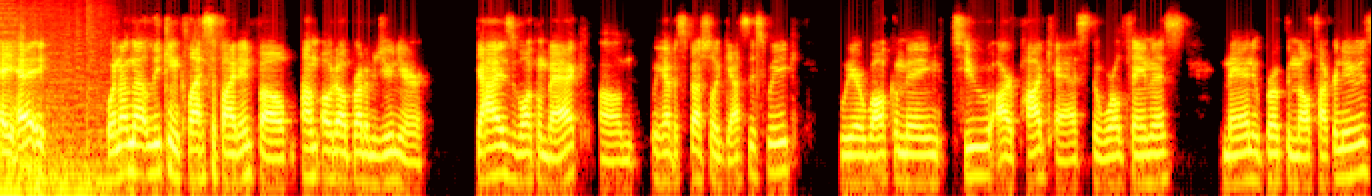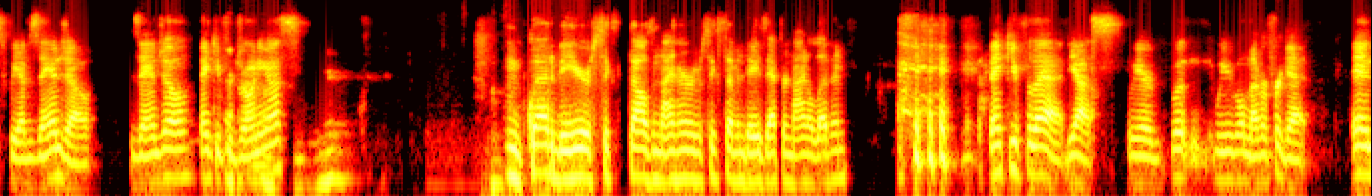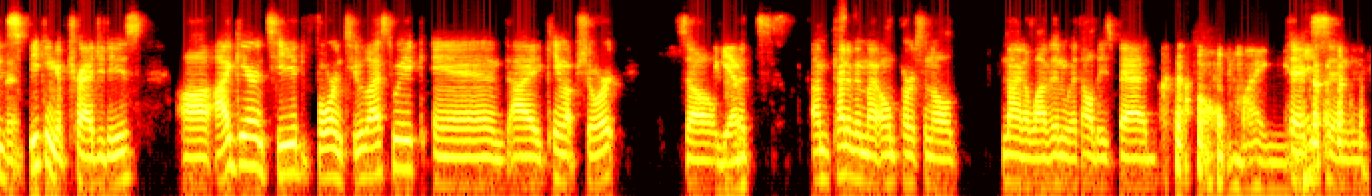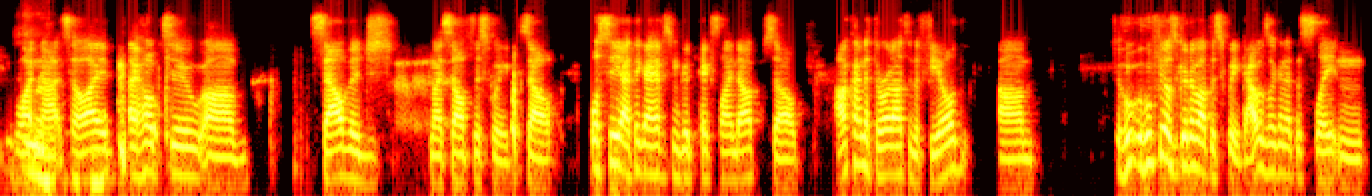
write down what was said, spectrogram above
Hey, hey, when I'm not leaking classified info, I'm Odell Bredham Jr. Guys, welcome back. Um, we have a special guest this week. We are welcoming to our podcast the world famous man who broke the Mel Tucker news. We have Zanjo. Zanjo, thank you for joining us. I'm glad to be here 6,967 days after 9 11. thank you for that. Yes, we are. We will never forget. And speaking of tragedies, uh, I guaranteed four and two last week, and I came up short. So it's I'm kind of in my own personal 9/11 with all these bad oh my picks and whatnot. So I I hope to um, salvage myself this week. So we'll see. I think I have some good picks lined up. So I'll kind of throw it out to the field. Um, who who feels good about this week? I was looking at the slate and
